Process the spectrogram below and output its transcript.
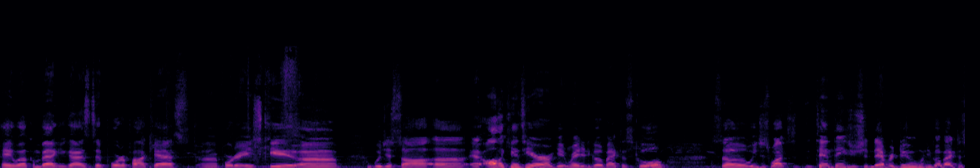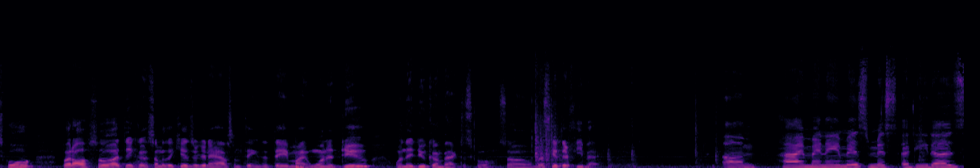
Hey, welcome back, you guys, to Porter Podcast, uh, Porter HQ. Uh, we just saw uh, all the kids here are getting ready to go back to school. So we just watched the 10 things you should never do when you go back to school. But also, I think uh, some of the kids are going to have some things that they might want to do when they do come back to school. So let's get their feedback. Um, hi, my name is Miss Adidas,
